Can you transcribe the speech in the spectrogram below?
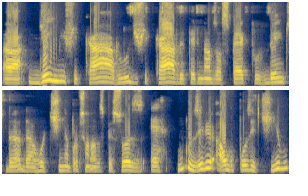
Uh, gamificar, ludificar determinados aspectos dentro da, da rotina profissional das pessoas é, inclusive, algo positivo,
